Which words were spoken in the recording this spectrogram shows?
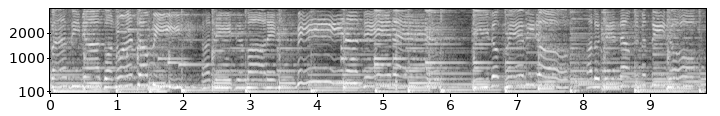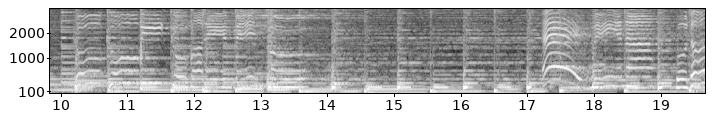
ပန်းစီများစွာနွမ်းချပြီးငါနေချင်ပါတယ်မင်းနဲ့နေတဲ့ဒီလိုခွဲပြီးတော့အလိုချင်တာမမသိတော့ကိုကိုပြီးကိုမလေးမင်းတို့ Hey မင်းနာကိုလုံး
